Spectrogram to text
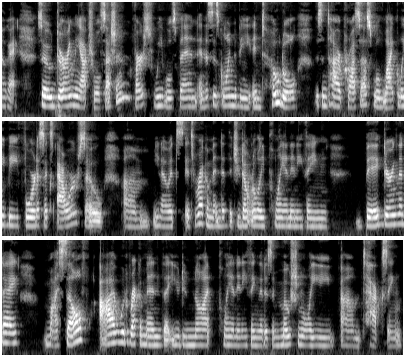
Okay, so during the actual session, first we will spend, and this is going to be in total, this entire process will likely be four to six hours. So, um, you know, it's it's recommended that you don't really plan anything big during the day myself, I would recommend that you do not plan anything that is emotionally um, taxing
